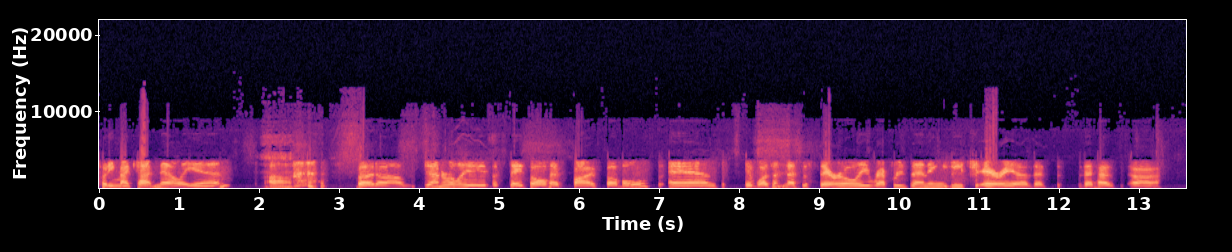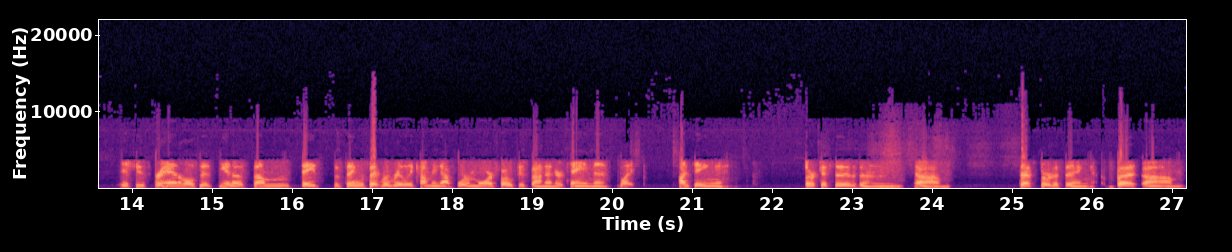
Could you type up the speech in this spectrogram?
putting my cat Nellie in. Uh, but um, generally, the states all had five bubbles, and it wasn't necessarily representing each area that that has uh, issues for animals. It, you know, some states, the things that were really coming up were more focused on entertainment, like hunting and circuses and um, that sort of thing. But um,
